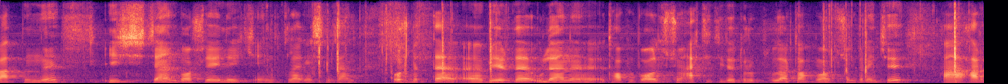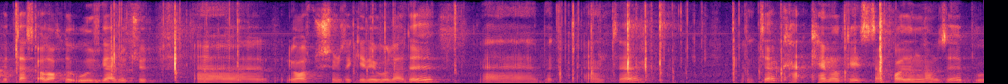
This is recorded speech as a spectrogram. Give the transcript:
buttonni eshitishdan boshlaylik endi qiladigan ishimizni xo'sh bitta bu yerda ularni topib olish uchun activityda turib ularni topib olish uchun birinchi har bittasiga alohida o'zgaruvchi yozib chiqishimiz kerak bo'ladi enter enter camel casedan foydalanamiz bu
